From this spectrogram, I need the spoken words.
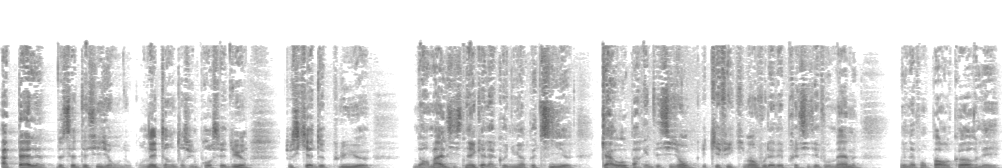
appel de cette décision. Donc on est dans, une procédure, tout ce qu'il y a de plus euh, normal, si ce n'est qu'elle a connu un petit euh, chaos par une décision et qu'effectivement, vous l'avez précisé vous-même, nous n'avons pas encore les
